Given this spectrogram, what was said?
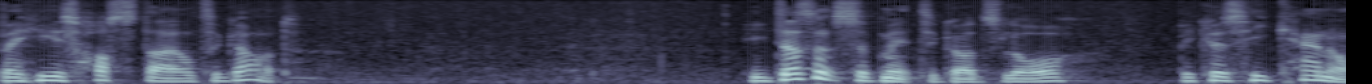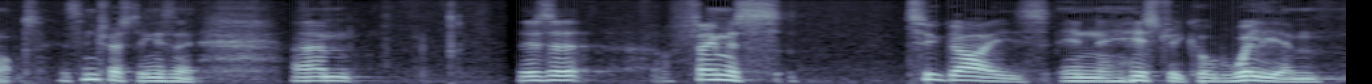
But he is hostile to God. He doesn't submit to God's law because he cannot. It's interesting, isn't it? Um, there's a famous two guys in history called William,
